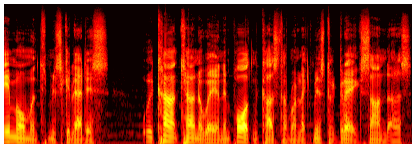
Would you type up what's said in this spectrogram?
A moment, Miss Gladys. We can't turn away an important customer like Mr. Greg Saunders.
